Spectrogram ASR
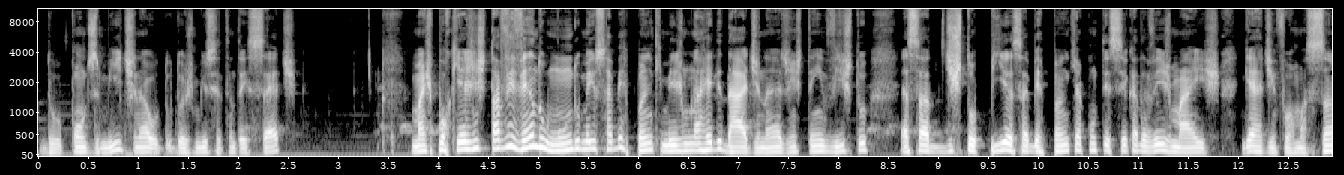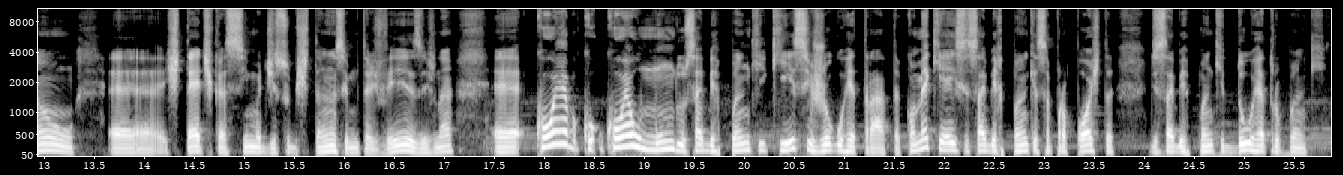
do Pondsmith, né, o do 2077, mas porque a gente está vivendo um mundo meio cyberpunk mesmo na realidade, né? A gente tem visto essa distopia cyberpunk acontecer cada vez mais. Guerra de informação, é, estética acima de substância muitas vezes, né? É, qual, é, qual é o mundo cyberpunk que esse jogo retrata? Como é que é esse cyberpunk, essa proposta de cyberpunk do retropunk?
